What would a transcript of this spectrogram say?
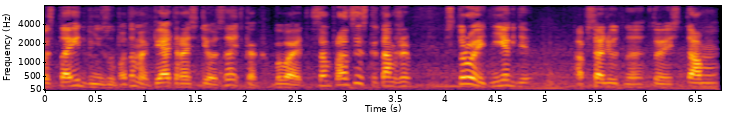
постоит внизу, потом опять растет. Знаете, как бывает. Сан-Франциско, там же строить негде абсолютно. То есть там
